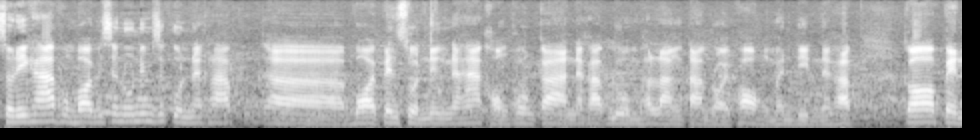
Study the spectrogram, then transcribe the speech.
สวัสดีครับ ผมบอยพิษณุนิ่มสกุลนะครับออบอยเป็นส่วนหนึ่งนะฮะของโครงการนะครับรวมพลังตามรอยพ่อของแผ่นดินนะครับ ก็เป็น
